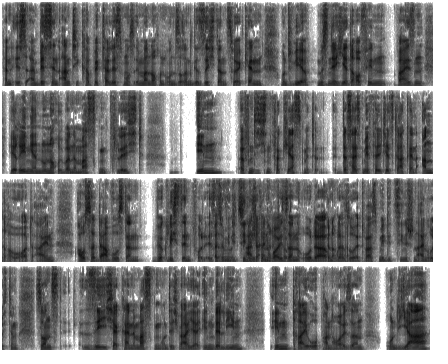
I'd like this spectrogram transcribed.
dann ist ein bisschen Antikapitalismus immer noch in unseren Gesichtern zu erkennen. Und wir müssen ja hier darauf hinweisen, wir reden ja nur noch über eine Maskenpflicht in öffentlichen Verkehrsmitteln. Das heißt, mir fällt jetzt gar kein anderer Ort ein, außer da, wo es dann wirklich sinnvoll ist. Also, also medizinische Krankenhäusern oder, genau, oder so ja. etwas, medizinischen Einrichtungen. Sonst sehe ich ja keine Masken. Und ich war ja in Berlin in drei Opernhäusern und ja,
